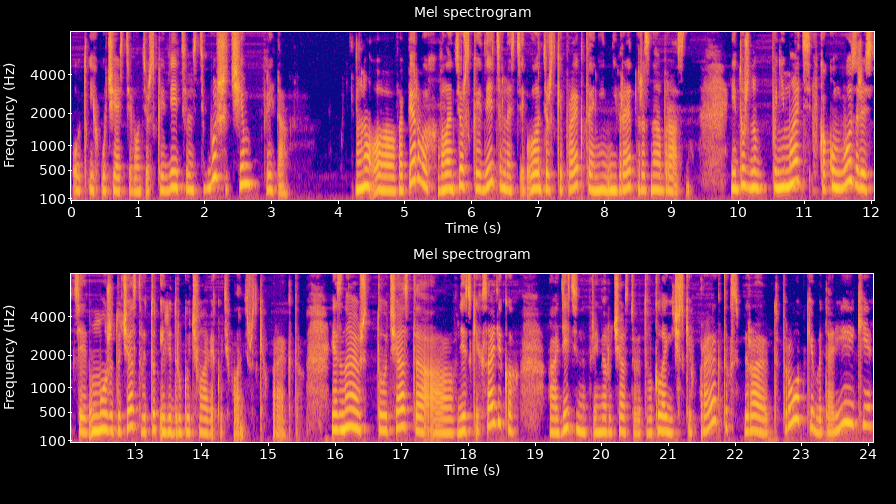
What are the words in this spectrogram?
от их участия в волонтерской деятельности больше, чем вреда. Ну, э, во-первых, волонтерская деятельность, волонтерские проекты, они невероятно разнообразны. И нужно понимать, в каком возрасте может участвовать тот или другой человек в этих волонтерских проектах. Я знаю, что часто а, в детских садиках а, дети, например, участвуют в экологических проектах, собирают пробки, батарейки.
